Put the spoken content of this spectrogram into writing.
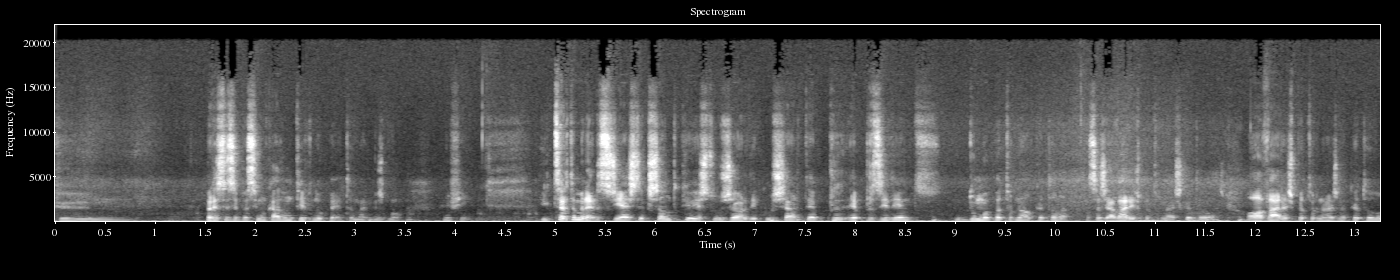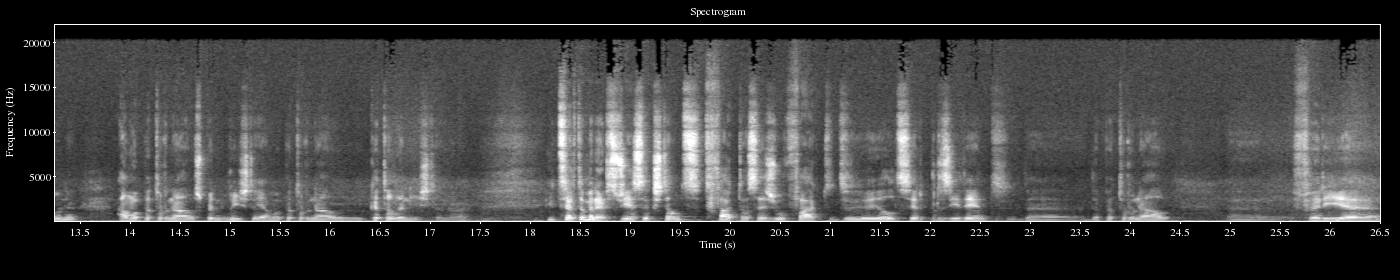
que parece sempre assim um bocado um tiro no pé também, mas bom, enfim. E de certa maneira surge esta questão de que este Jordi Cuixart é, é presidente de uma patronal catalã. Ou seja, há várias patronais catalãs, ou há várias patronais na Catalunha, há uma patronal espanholista e há uma patronal catalanista, não é? E de certa maneira surge essa questão de, de facto, ou seja, o facto de ele ser presidente da, da patronal uh, faria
